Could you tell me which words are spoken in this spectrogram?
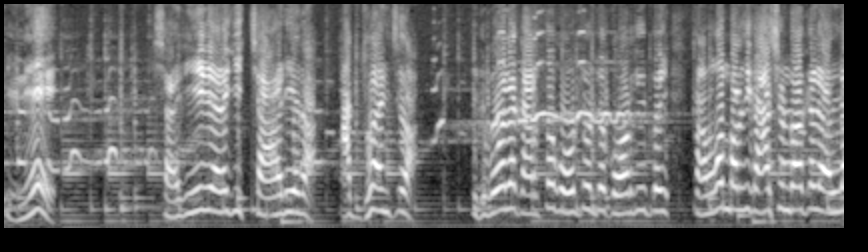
പിന്നെ ശരീരം ഇളകി ചാടിയതാ. അധ്വാനിച്ചതാ. ഇതുപോലെ കറുത്ത കോട്ടിട്ട് കോടതിയിൽ പോയി കള്ളം പറഞ്ഞ് കാശുണ്ടാക്കലല്ല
